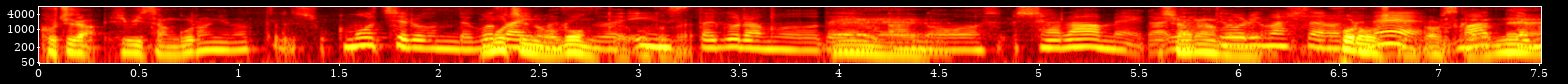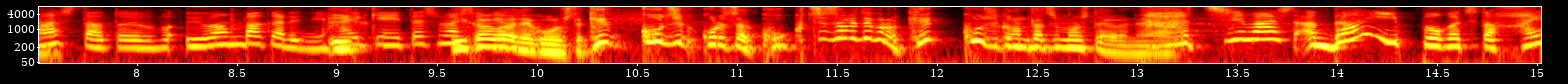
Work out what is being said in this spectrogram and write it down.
こちら日比さんご覧になったでしょうか？もちろんでございまもちろん論とインスタグラムで、ええ。あのシャラーメがやっておりましたのでね。待ってましたと言わんばかりに拝見いたしましたいかがでございました結構じこれさ告知されてから結構時間経ちましたよね。立ちました。第一報がちょっと早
